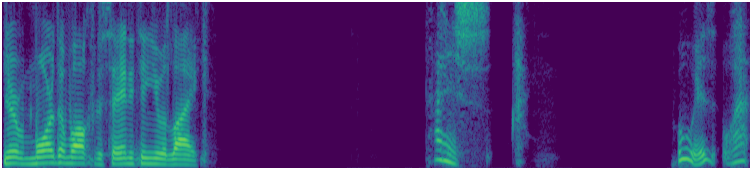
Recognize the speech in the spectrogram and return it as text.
you're more than welcome to say anything you would like. That is who is what?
